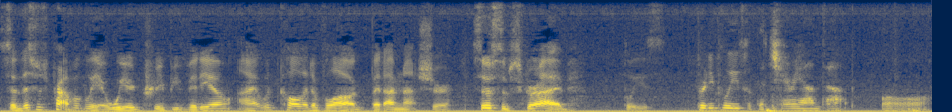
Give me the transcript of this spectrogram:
So this was probably a weird, creepy video. I would call it a vlog, but I'm not sure. So subscribe, please pretty please with the cherry on top. Oh,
